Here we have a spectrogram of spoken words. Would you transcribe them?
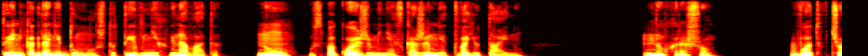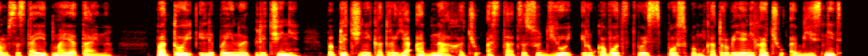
то я никогда не думал, что ты в них виновата. Ну, успокой же меня, скажи мне твою тайну. Ну, хорошо. Вот в чем состоит моя тайна. По той или по иной причине, по причине которой я одна хочу остаться судьей и руководствуясь способом, которого я не хочу объяснить,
